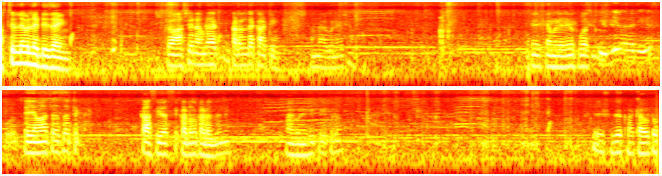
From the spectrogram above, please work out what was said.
অস্থির লেভেলের ডিজাইন তো আসেন আমরা কাঁঠালটা কাটি। আমরা এসে এই ক্যামেরা এই আমার কাছে একটা কাশি আছে, কাঁঠাল কাটার জন্য। আগুনে এসে কী করো এই শুধু কাটা ওটো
